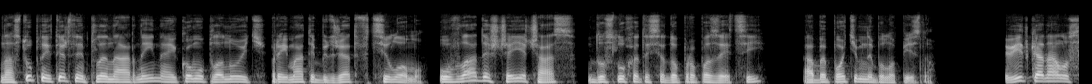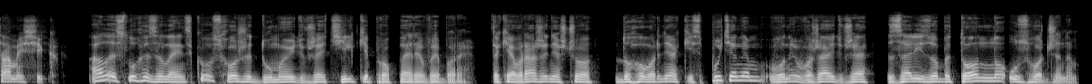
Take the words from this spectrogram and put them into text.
Наступний тиждень пленарний, на якому планують приймати бюджет в цілому. У влади ще є час дослухатися до пропозицій, аби потім не було пізно. Від каналу Саме Сік. Але слуги Зеленського, схоже, думають вже тільки про перевибори. Таке враження, що договорняк із Путіним вони вважають вже залізобетонно узгодженим.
